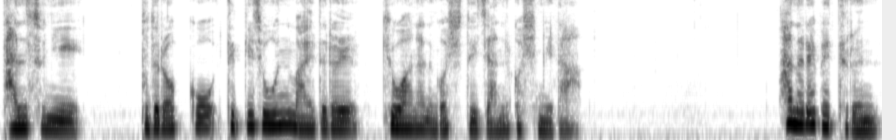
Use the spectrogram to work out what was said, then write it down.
단순히 부드럽고 듣기 좋은 말들을 교환하는 것이 되지 않을 것입니다. 하늘의 배틀은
